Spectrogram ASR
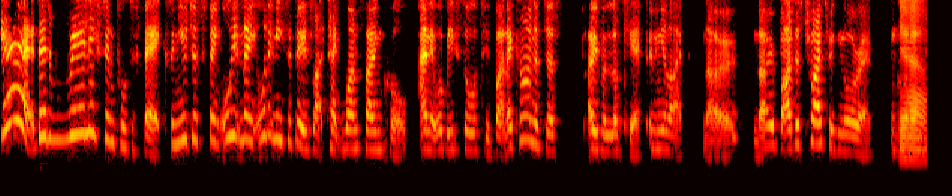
Yeah, they're really simple to fix, and you just think all it need, all it needs to do is like take one phone call and it will be sorted. But they kind of just overlook it, and you're like, no, no. But I just try to ignore it. yeah.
